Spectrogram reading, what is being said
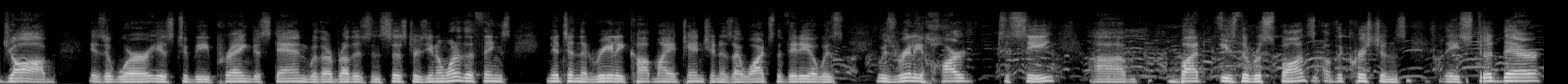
job as it were, is to be praying to stand with our brothers and sisters. You know, one of the things, Nitin, that really caught my attention as I watched the video was it was really hard to see. Um, but is the response of the Christians? They stood there,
